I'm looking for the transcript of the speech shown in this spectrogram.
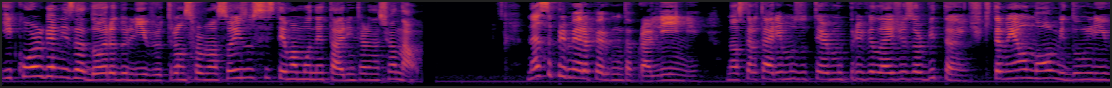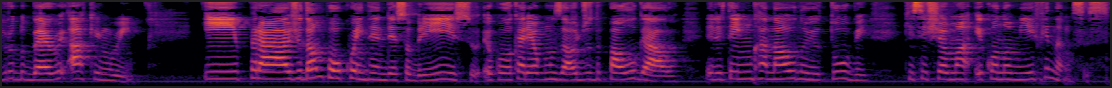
e coorganizadora do livro Transformações no Sistema Monetário Internacional. Nessa primeira pergunta para a Aline, nós trataremos do termo privilégio exorbitante, que também é o nome de um livro do Barry Ackengreen. E para ajudar um pouco a entender sobre isso, eu colocarei alguns áudios do Paulo Gala. Ele tem um canal no YouTube que se chama Economia e Finanças.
